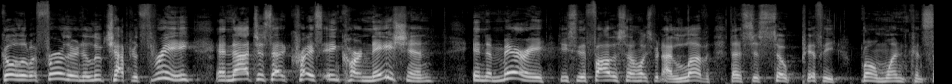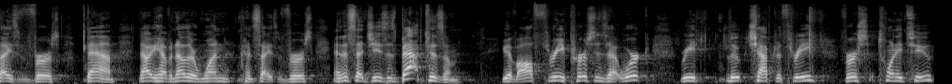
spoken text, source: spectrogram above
go a little bit further into Luke chapter 3, and not just at Christ's incarnation into Mary, you see the Father, Son, Holy Spirit. I love that it's just so pithy. Boom, one concise verse, bam. Now you have another one concise verse, and this is at Jesus' baptism. You have all three persons at work. Read Luke chapter 3, verse 22.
